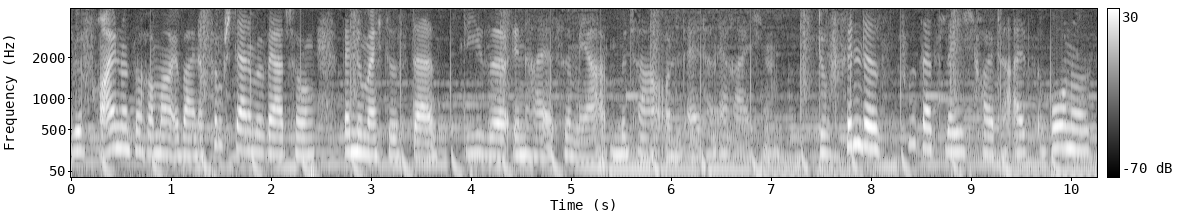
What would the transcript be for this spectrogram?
Wir freuen uns auch immer über eine 5-Sterne-Bewertung, wenn du möchtest, dass diese Inhalte mehr Mütter und Eltern erreichen. Du findest zusätzlich heute als Bonus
